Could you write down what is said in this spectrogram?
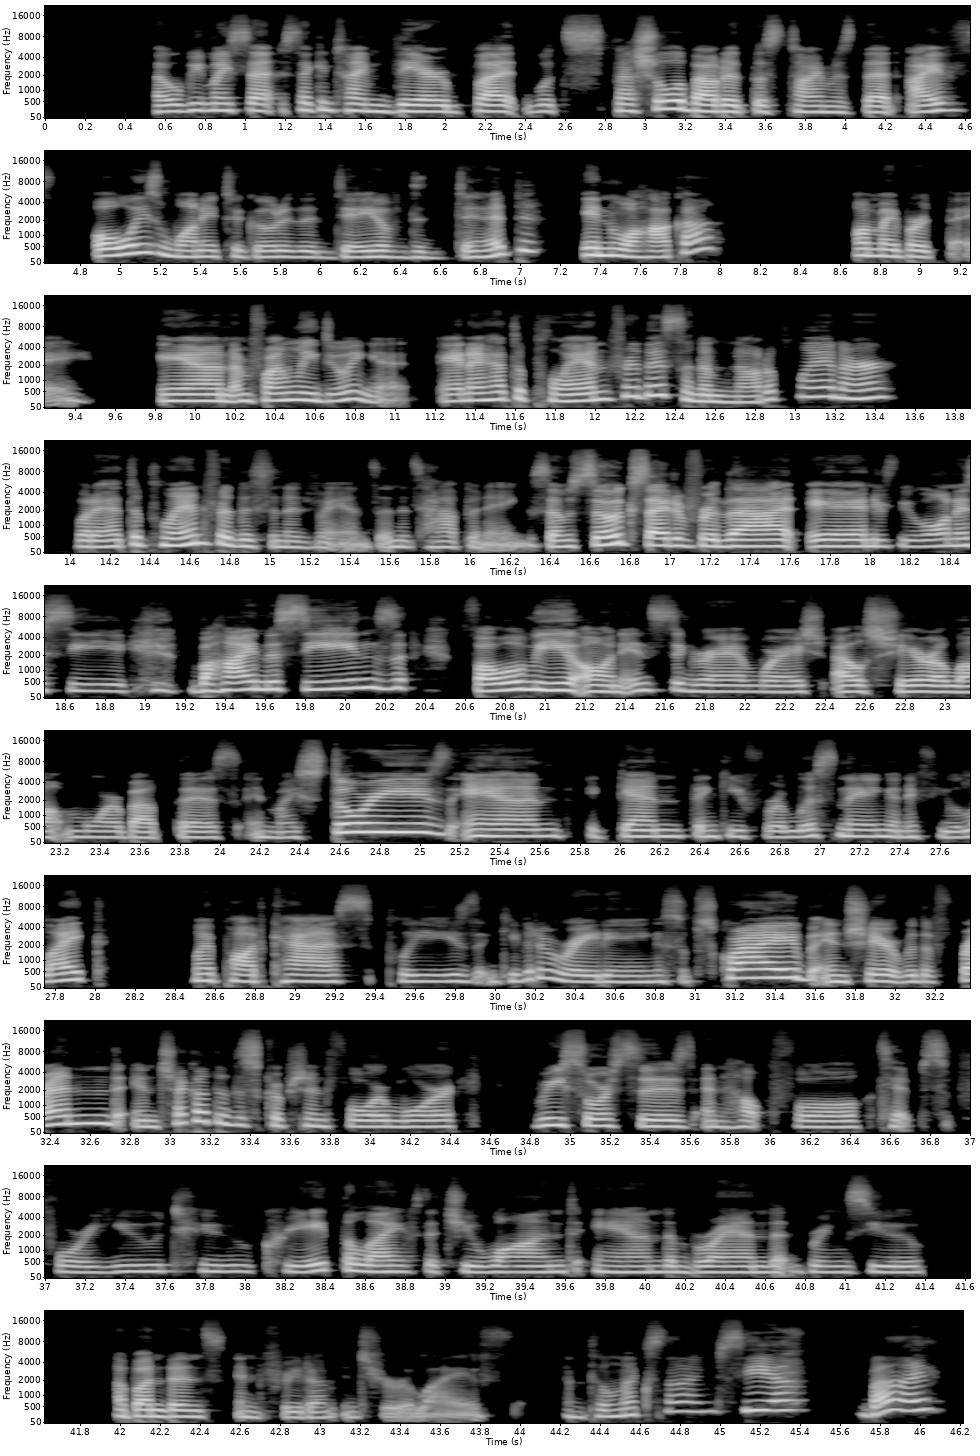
It will be my se- second time there, but what's special about it this time is that I've always wanted to go to the Day of the Dead in Oaxaca on my birthday. And I'm finally doing it. And I had to plan for this, and I'm not a planner, but I had to plan for this in advance, and it's happening. So I'm so excited for that. And if you want to see behind the scenes, follow me on Instagram, where I sh- I'll share a lot more about this in my stories. And again, thank you for listening. And if you like, my podcast, please give it a rating, subscribe, and share it with a friend. And check out the description for more resources and helpful tips for you to create the life that you want and the brand that brings you abundance and freedom into your life. Until next time, see ya. Bye.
